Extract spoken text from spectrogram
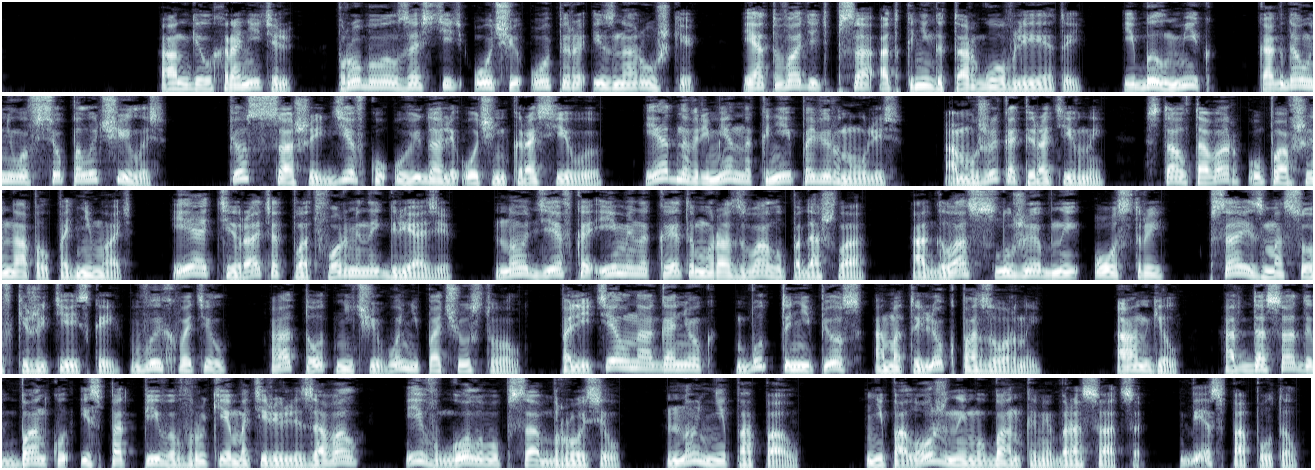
Ангел-хранитель пробовал застить очи опера из наружки и отвадить пса от книготорговли этой. И был миг, когда у него все получилось. Пес с Сашей девку увидали очень красивую и одновременно к ней повернулись. А мужик оперативный стал товар, упавший на пол, поднимать и оттирать от платформенной грязи. Но девка именно к этому развалу подошла, а глаз служебный, острый, пса из массовки житейской выхватил, а тот ничего не почувствовал. Полетел на огонек, будто не пес, а мотылек позорный. Ангел от досады банку из-под пива в руке материализовал и в голову пса бросил, но не попал. Не положено ему банками бросаться, бес попутал.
